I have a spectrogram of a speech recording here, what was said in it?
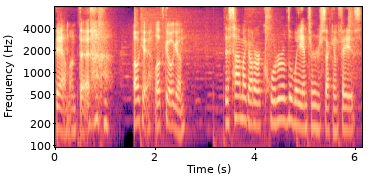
Damn, I'm dead. okay, let's go again. This time I got her a quarter of the way into her second phase.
